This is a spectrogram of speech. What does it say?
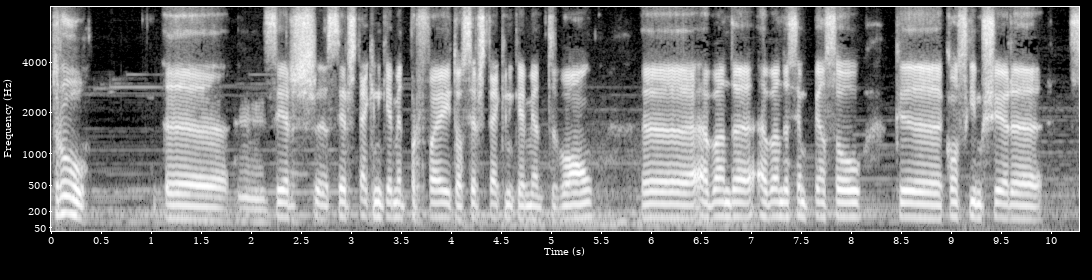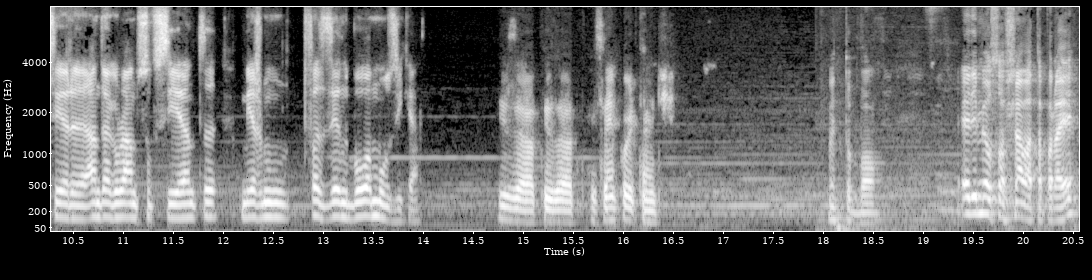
true uh, seres, seres tecnicamente perfeito ou seres tecnicamente bom uh, a banda a banda sempre pensou que conseguimos ser uh, ser underground suficiente, mesmo fazendo boa música. Exato, exato. Isso é importante. Muito bom. Edmilson Chava, tá por aí?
